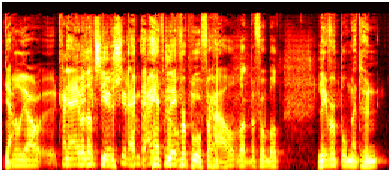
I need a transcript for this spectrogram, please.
Ja. Wil jou, eh, kijk, nee, want dat zie je dus. Het, het Liverpool-verhaal. Wat bijvoorbeeld Liverpool met hun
